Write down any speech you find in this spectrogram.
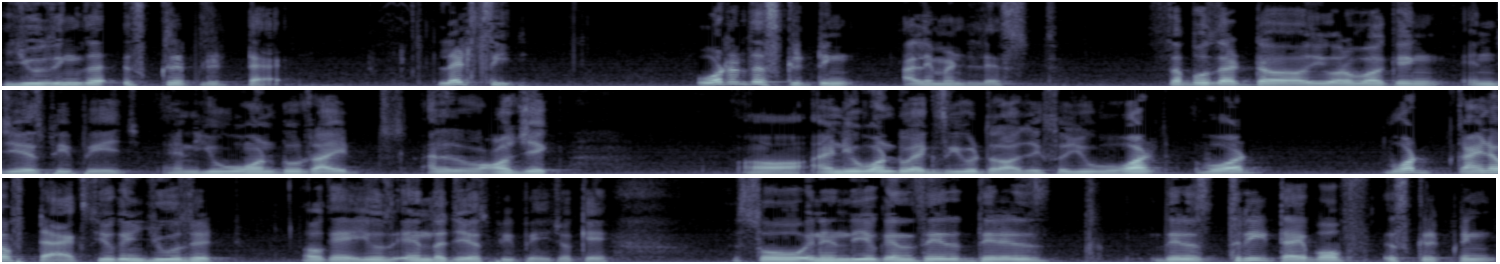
using the scriptlet tag let's see what are the scripting element list suppose that uh, you are working in JSP page and you want to write a logic uh, and you want to execute the logic. So you what what what kind of tags you can use it okay use in the JSP page okay? So in Hindi you can say that there is there is three type of scripting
